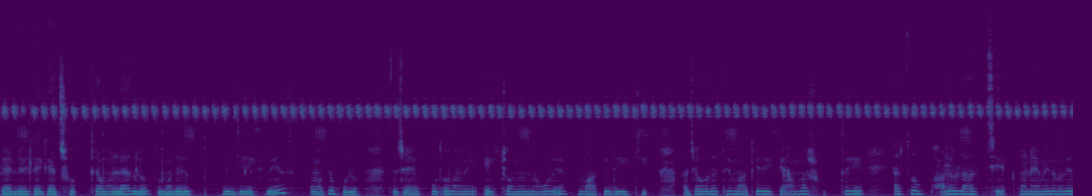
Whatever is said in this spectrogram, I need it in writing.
প্যান্ডেলে গেছো, কেমন লাগল তোমাদের নিজের এক্সপিরিয়েন্স আমাকে বলো। তো যাই হোক, প্রথম আমি এই চন্দননগরে মাকে দেখছি। আর জগদ্ধাত্রী মাকে দেখে আমার সত্যি এত ভালো লাগছে। মানে আমি তোমাদের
